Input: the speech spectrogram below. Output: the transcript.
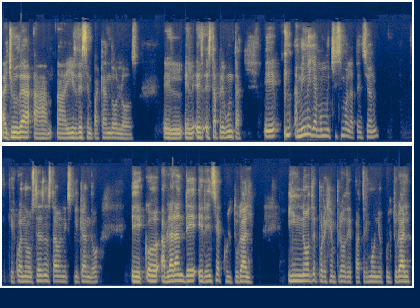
ayuda a, ir desempacando los, esta pregunta. Eh, a mí me llamó muchísimo la atención que cuando ustedes nos estaban explicando, eh, hablaran de herencia cultural y no de, por ejemplo, de patrimonio cultural.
